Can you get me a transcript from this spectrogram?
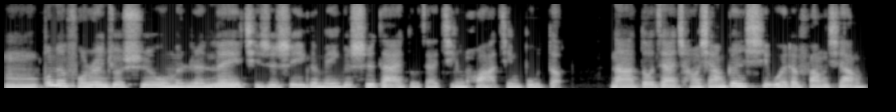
嗯，不能否认，就是我们人类其实是一个每一个世代都在进化进步的，那都在朝向更细微的方向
